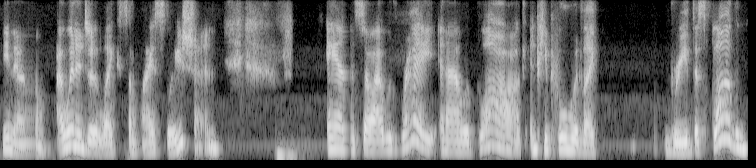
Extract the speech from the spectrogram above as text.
you know, I went into like some isolation. And so I would write and I would blog, and people would like read this blog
